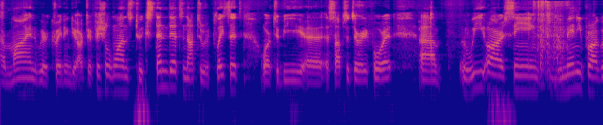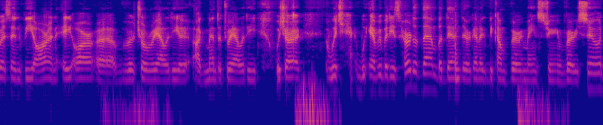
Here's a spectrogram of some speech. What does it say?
our mind. We're creating the artificial ones to extend it, not to replace it or to be uh, a subsidiary for it. Um, we are seeing many progress in VR and AR, uh, virtual reality, augmented reality, which are which everybody's heard of them, but then they're going to become very mainstream very soon.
